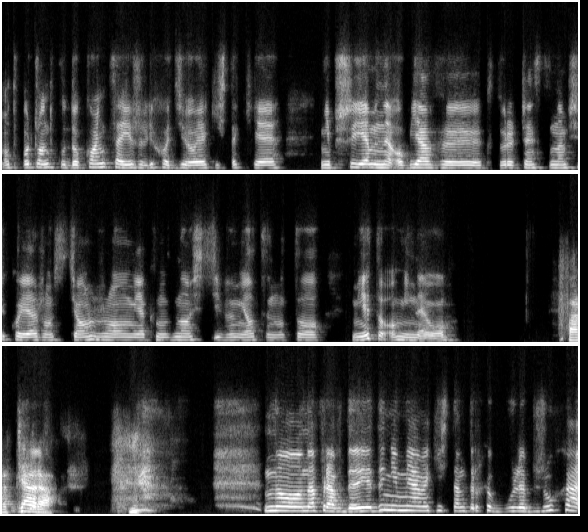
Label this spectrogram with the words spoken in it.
od początku do końca, jeżeli chodzi o jakieś takie nieprzyjemne objawy, które często nam się kojarzą z ciążą, jak nudności, wymioty, no to mnie to ominęło. Farciara. No naprawdę, jedynie miałam jakieś tam trochę bóle brzucha.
